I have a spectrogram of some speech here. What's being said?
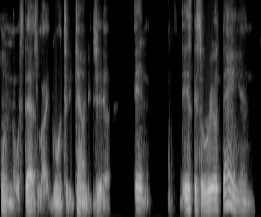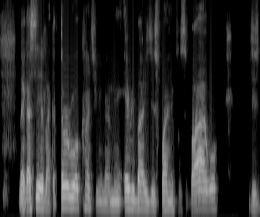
to know what that's like going to the county jail. And it's, it's a real thing. And like I said, it's like a third world country. And I mean, everybody's just fighting for survival, just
